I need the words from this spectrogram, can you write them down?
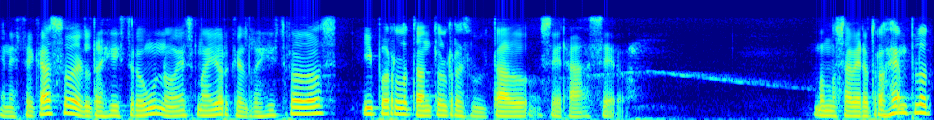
En este caso el registro 1 es mayor que el registro 2 y por lo tanto el resultado será 0. Vamos a ver otro ejemplo.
